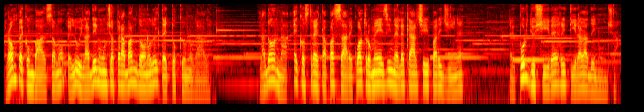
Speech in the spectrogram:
rompe con Balsamo e lui la denuncia per abbandono del tetto coniugale. La donna è costretta a passare quattro mesi nelle carceri parigine e pur di uscire ritira la denuncia.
